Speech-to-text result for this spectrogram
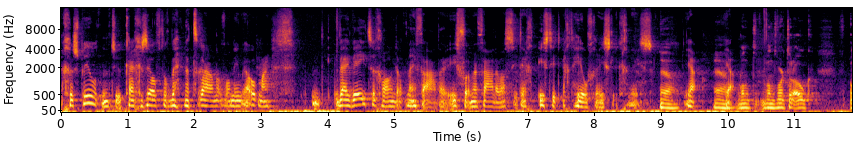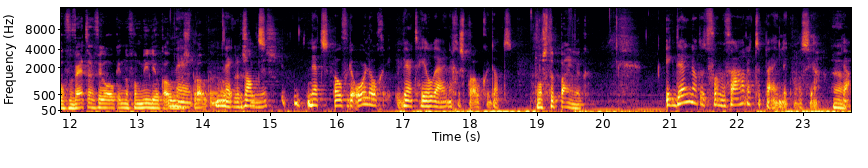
gespeeld natuurlijk. Ik krijg er zelf nog bijna tranen van in mijn ogen. Maar wij weten gewoon dat mijn vader is. Voor mijn vader was dit echt, is dit echt heel vreselijk geweest. Ja, Ja, ja. ja. Want, want wordt er ook, of werd er veel ook in de familie ook over Nee, gesproken? nee, over want-? Net over de oorlog werd heel weinig gesproken. Dat, Het was te pijnlijk. ik denk dat het voor mijn vader te pijnlijk was, ja. Ja. ja.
